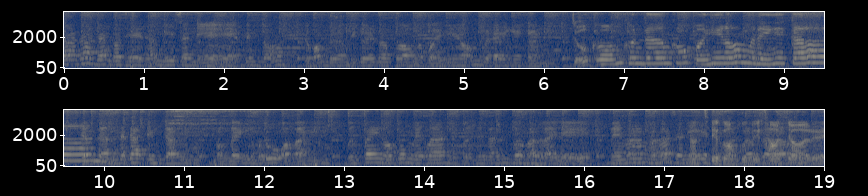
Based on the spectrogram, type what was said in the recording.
ตาท่าทางก็เท่ทั้งมีเสน่ห์เป็นต้อเจ้าของเดิมที่เคยครอบครองมาปล่อยให้น้องไปได้ไงกันเจ้าของคนเดิมเขาปล่อยให้น้องมาได้ไงกัจัน งกันนะจ๊ะเต็มจังมองไหนก็มาดูว่าบัน เปิดไปก็คงแหลกลานเปิดในกันเพื่มาลายเดแม่ห้างมหาเสน่ห์ที่ของคุณไม่เข้าจอเลย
